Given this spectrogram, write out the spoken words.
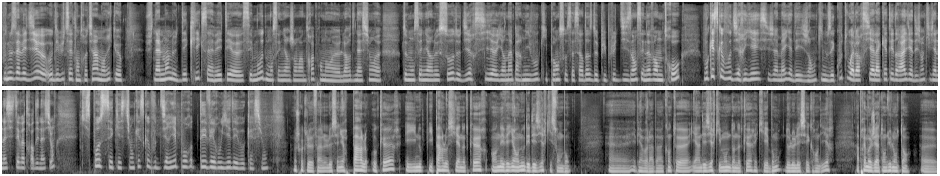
Vous nous avez dit euh, au début de cet entretien, Amaury, que finalement le déclic, ça avait été euh, ces mots de Monseigneur Jean 23 pendant l'ordination de Monseigneur Le Sceau, de dire s'il y en a parmi vous qui pensent au sacerdoce depuis plus de 10 ans, c'est 9 ans de trop. Vous, qu'est-ce que vous diriez si jamais il y a des gens qui nous écoutent, ou alors si à la cathédrale, il y a des gens qui viennent assister à votre ordination, qui se posent ces questions? Qu'est-ce que vous diriez pour déverrouiller des vocations? Moi, je crois que le, Seigneur parle au cœur et il, parle aussi à notre cœur en éveillant en nous des désirs qui sont bons. Euh, et bien voilà, ben, quand euh, il y a un désir qui monte dans notre cœur et qui est bon, de le laisser grandir. Après, moi, j'ai attendu longtemps. Euh,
